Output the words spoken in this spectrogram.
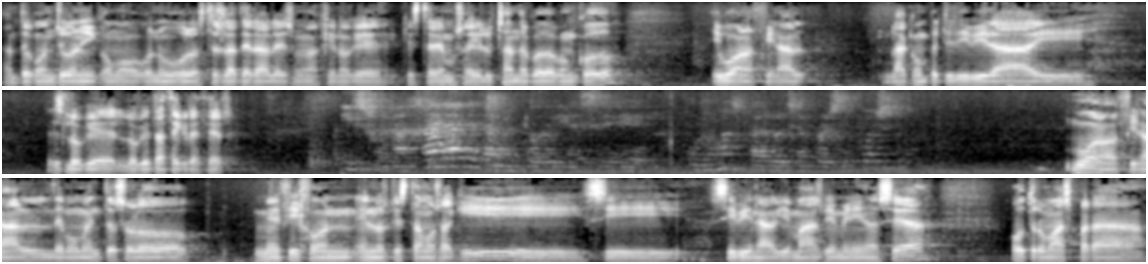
tanto con Johnny como con Hugo, los tres laterales, me imagino que, estaremos ahí luchando codo con codo. Y bueno, al final la competitividad y es lo que, lo que te hace crecer. ¿Y suena Jara, que también podría ser uno más para luchar por ese puesto? Bueno, al final, de momento, solo me fijo en, los que estamos aquí y si, si, viene alguien más, bienvenido sea. Otro más para,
